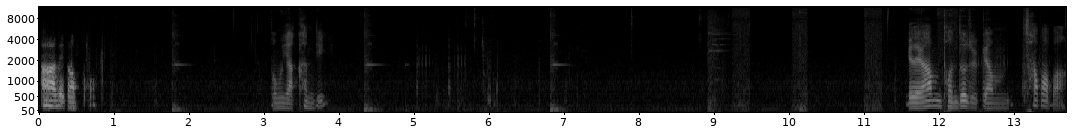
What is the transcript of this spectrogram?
아, 내가 아파. 너무 약한디? 얘 내가 한번 던져줄게. 한번 차봐봐.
